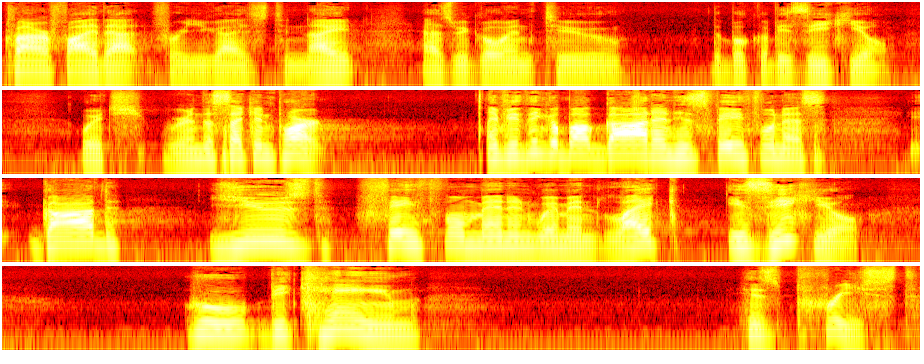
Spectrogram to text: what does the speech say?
clarify that for you guys tonight as we go into the book of Ezekiel, which we're in the second part. If you think about God and his faithfulness, God used faithful men and women like Ezekiel, who became his priest,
